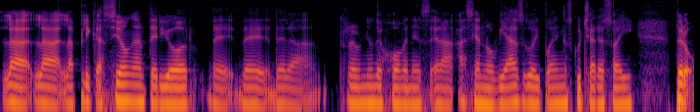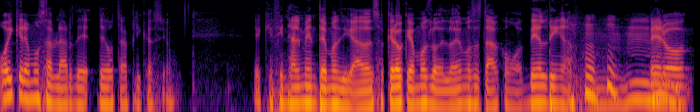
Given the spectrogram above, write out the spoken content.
la, la- la aplicación anterior de, de- de la reunión de jóvenes era hacia noviazgo y pueden escuchar eso ahí. Pero hoy queremos hablar de, de otra aplicación. eh, que finalmente hemos llegado a eso. Creo que hemos, lo, lo hemos estado como building up. Pero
